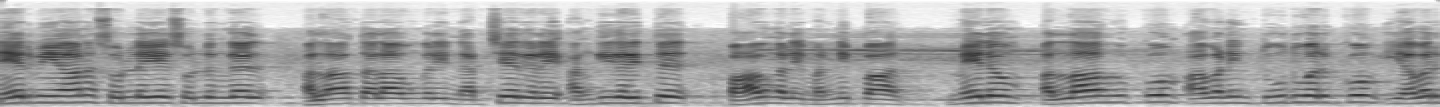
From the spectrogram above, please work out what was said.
நேர்மையான சொல்லையே சொல்லுங்கள். அல்லாஹ் தாலா உங்களின் நற்செயல்களை அங்கீகரித்து பாவங்களை மன்னிப்பான். மேலும் அல்லாஹுக்கும் அவனின் தூதுவருக்கும் எவர்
